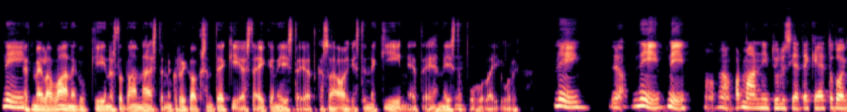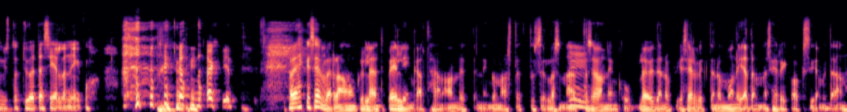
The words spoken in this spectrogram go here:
Niin. Et meillä vaan niin kuin kiinnostetaan näistä niin kuin rikoksen tekijöistä, eikä niistä, jotka saa oikeasti ne kiinni. Että eihän niistä puhuta juurikaan. Niin, ja, niin, niin. No, varmaan niin tylsiä tekee että toimistotyötä siellä. Niin kuin. no ehkä sen verran on kyllä, että Pellinkathan on nyt niin kuin nostettu sellaisena, mm. että se on niin kuin löytänyt ja selvittänyt monia tämmöisiä rikoksia, mitä on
